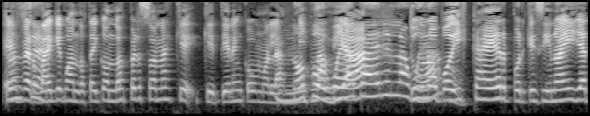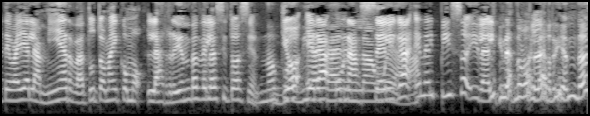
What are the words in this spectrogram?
es verdad que cuando estás con dos personas que, que tienen como las No mismas podía caer en la tú weá, no po. podís caer porque si no ahí ya te vaya la mierda. Tú tomáis como las riendas de la situación. No yo era una en selga weá. en el piso y la Lina toma las riendas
